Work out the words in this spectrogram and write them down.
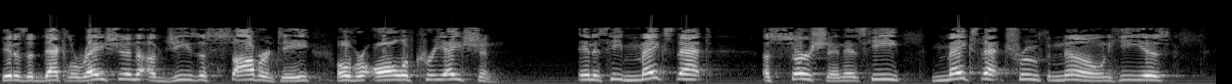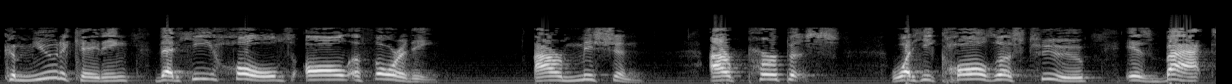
It is a declaration of Jesus' sovereignty over all of creation. And as He makes that assertion, as He makes that truth known, He is communicating that He holds all authority. Our mission, our purpose, what He calls us to is backed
